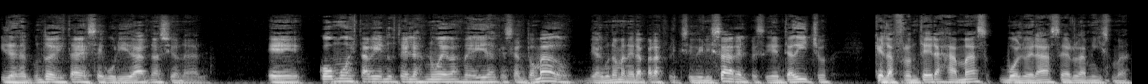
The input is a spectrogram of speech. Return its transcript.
y desde el punto de vista de seguridad nacional, Eh, ¿Cómo está viendo usted las nuevas medidas que se han tomado? De alguna manera para flexibilizar. El presidente ha dicho que la frontera jamás volverá a ser la misma.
